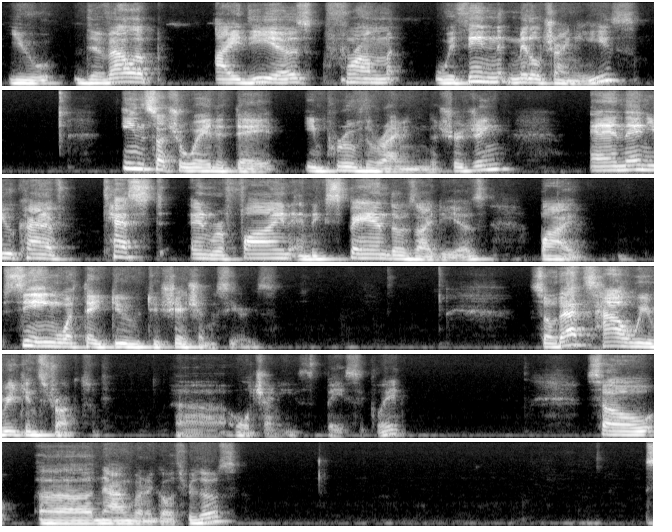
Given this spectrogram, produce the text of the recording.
you develop ideas from within Middle Chinese in such a way that they improve the rhyming in the Shijing, and then you kind of test and refine and expand those ideas by seeing what they do to Xiesheng series. So that's how we reconstruct uh, Old Chinese, basically. So uh, now I'm going to go through those.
